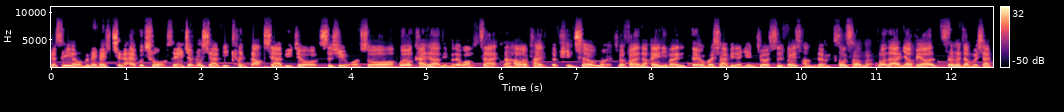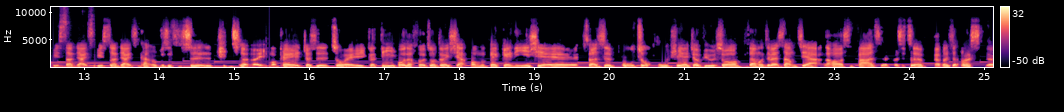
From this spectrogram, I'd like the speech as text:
就是因为我们那边写的还不错，所以就被虾皮看到，虾皮就私信我说，我有看到你们的网站，然后看你的评测文，就发现到，哎，你们对我们虾皮的研究是非常的透彻的。我那要不要真的在我们虾皮上架一次，比上架一次看，而不是只是评测而已？我可以就是作为一个第一波的合作对象，我们可以给你一些算是补助补贴，就比如说在我们这边上架，然后是八折，可是这百分之二十。的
